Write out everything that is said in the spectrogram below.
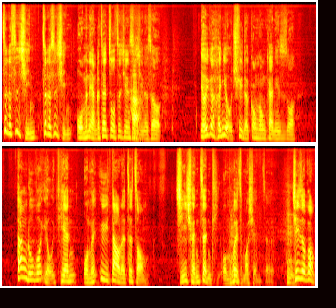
这个事情，这个事情，我们两个在做这件事情的时候，有一个很有趣的共同概念是说，当如果有一天我们遇到了这种集权政体，我们会怎么选择？其实我讲，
